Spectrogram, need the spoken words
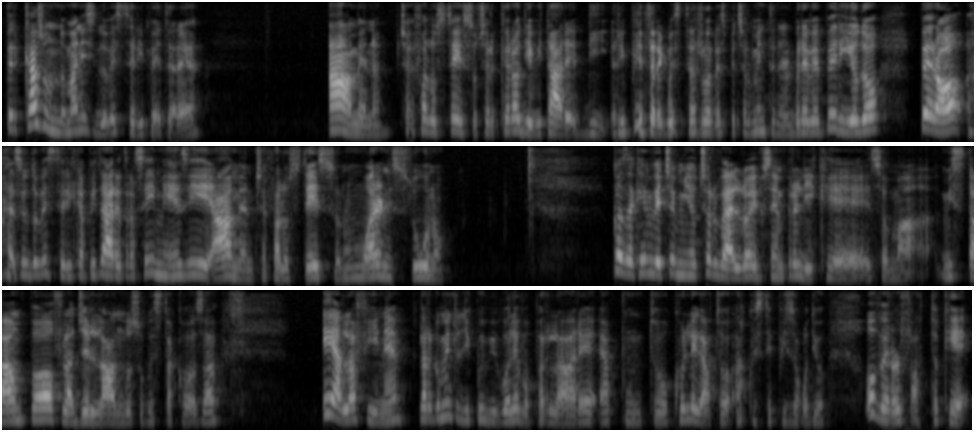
Per caso un domani si dovesse ripetere, Amen, cioè fa lo stesso, cercherò di evitare di ripetere questo errore, specialmente nel breve periodo, però eh, se dovesse ricapitare tra sei mesi, amen, cioè fa lo stesso, non muore nessuno. Cosa che invece il mio cervello è sempre lì che, insomma, mi sta un po' flagellando su questa cosa. E alla fine l'argomento di cui vi volevo parlare è appunto collegato a questo episodio, ovvero il fatto che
